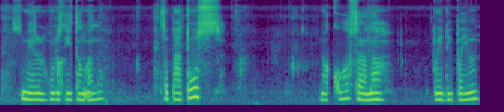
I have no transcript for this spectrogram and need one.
Tapos meron ako nakitang ano, sapatos. Nako, sana pwede pa yun.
